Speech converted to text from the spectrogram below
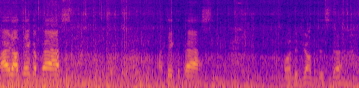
All right, I'll take a pass. I'll take a pass. I want to jump this stuff.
